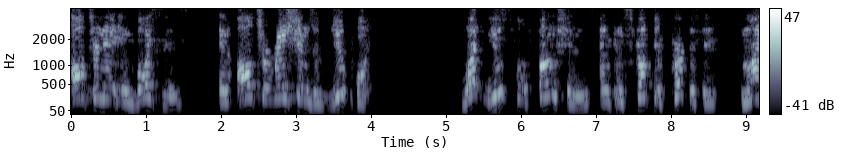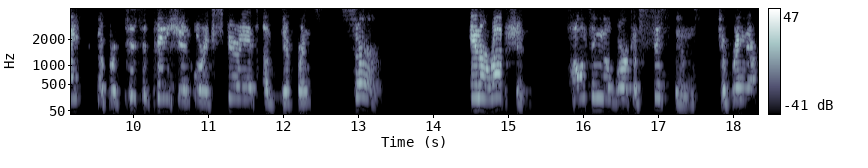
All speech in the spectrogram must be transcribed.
alternating voices, and alterations of viewpoint. What useful functions and constructive purposes might the participation or experience of difference serve? Interruption, halting the work of systems to bring their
